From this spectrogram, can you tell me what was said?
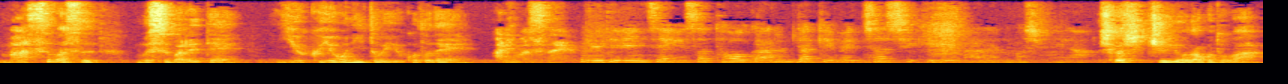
ますます結ばれていくようにということでありますね。しかし重要なことは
